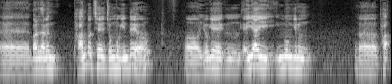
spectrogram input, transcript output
에, 말하자면 반도체 종목인데요. 어, 요게 그 AI 인공지능 어, 바,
